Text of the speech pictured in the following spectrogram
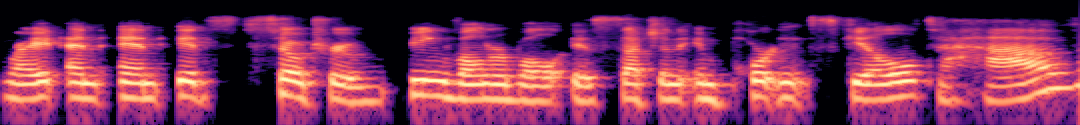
right and and it's so true being vulnerable is such an important skill to have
